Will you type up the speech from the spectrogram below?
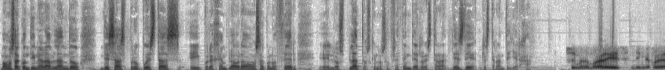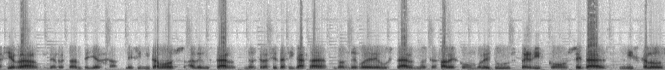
Vamos a continuar hablando de esas propuestas y, por ejemplo, ahora vamos a conocer eh, los platos que nos ofrecen de desde Restaurante Yerja. Soy Manuel Morales, de Miraflores de la Sierra, del restaurante Yerja. Les invitamos a degustar nuestras setas y caza, donde puede degustar nuestras aves con boletus, perdiz con setas, níscalos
